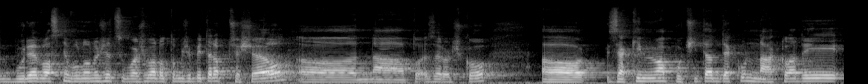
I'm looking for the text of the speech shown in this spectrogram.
bude vlastně volnonožec uvažovat o tom, že by teda přešel uh, na to ezeročko, s jakými má počítat jako náklady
